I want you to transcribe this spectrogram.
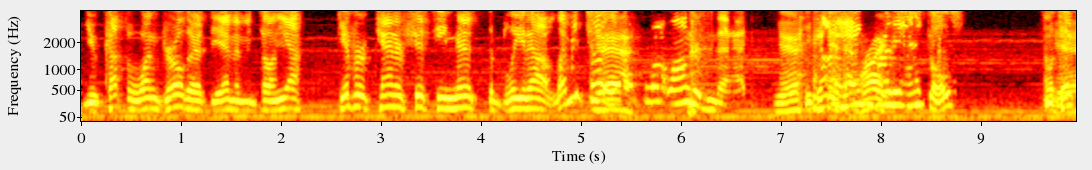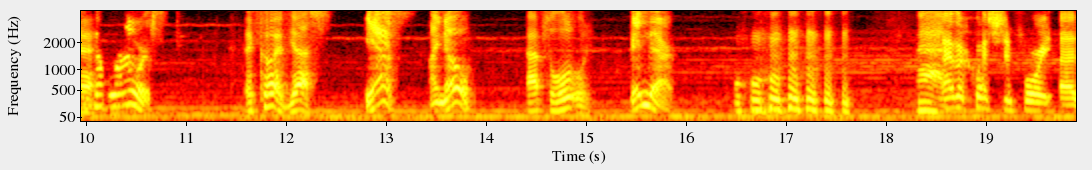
you cut the one girl there at the end and then tell them, yeah, give her 10 or 15 minutes to bleed out. Let me tell Yeah. you, it takes a lot longer than that. yeah You got to hang by the ankles. It'll take a couple hours. It could, yes, Yes, I know. absolutely. Been there. I have a question for you. Uh,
